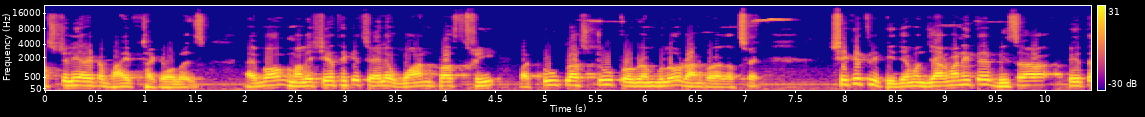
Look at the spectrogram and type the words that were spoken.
অস্ট্রেলিয়ার একটা ভাইব থাকে অলওয়েজ এবং মালয়েশিয়া থেকে চাইলে ওয়ান প্লাস থ্রি বা টু প্লাস টু প্রোগ্রামগুলো রান করা যাচ্ছে। সেক্ষেত্রে কি, যেমন জার্মানিতে ভিসা পেতে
